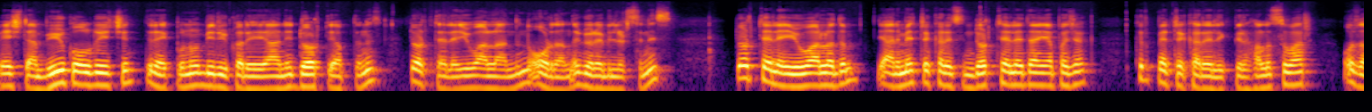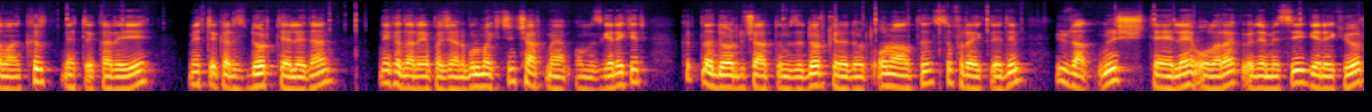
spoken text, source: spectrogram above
5'ten büyük olduğu için direkt bunu bir yukarıya yani 4 yaptınız. 4 TL yuvarlandığını oradan da görebilirsiniz. 4 TL'yi yuvarladım. Yani metrekaresini 4 TL'den yapacak. 40 metrekarelik bir halısı var. O zaman 40 metrekareyi metrekaresi 4 TL'den ne kadar yapacağını bulmak için çarpma yapmamız gerekir. 40 ile 4'ü çarptığımızda 4 kere 4 16 0 ekledim. 160 TL olarak ödemesi gerekiyor.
